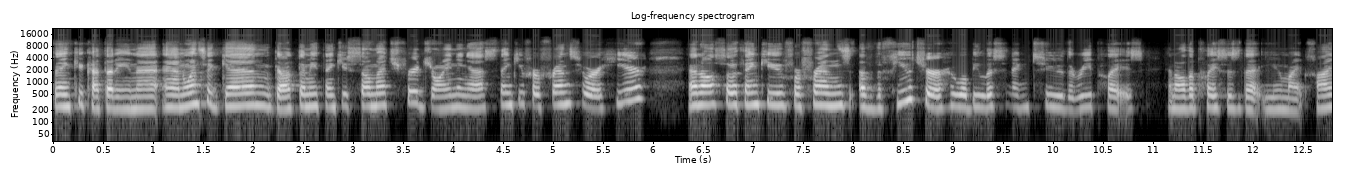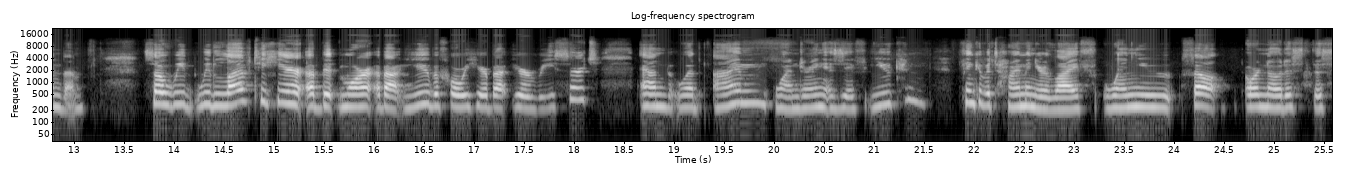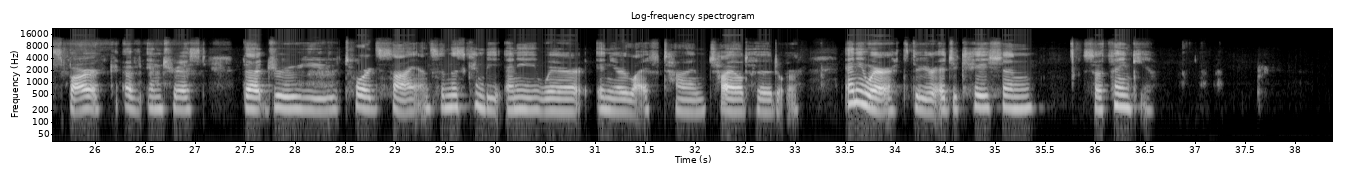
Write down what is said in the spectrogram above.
Thank you, Katarina. And once again, Gowthami, thank you so much for joining us. Thank you for friends who are here. And also thank you for friends of the future who will be listening to the replays and all the places that you might find them. So we'd, we'd love to hear a bit more about you before we hear about your research. And what I'm wondering is if you can think of a time in your life when you felt or noticed this spark of interest that drew you towards science. And this can be anywhere in your lifetime, childhood, or anywhere through your education. So thank you.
